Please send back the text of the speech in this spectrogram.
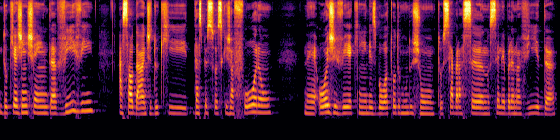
do que a gente ainda vive, a saudade do que das pessoas que já foram, né? Hoje ver aqui em Lisboa todo mundo junto, se abraçando, celebrando a vida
